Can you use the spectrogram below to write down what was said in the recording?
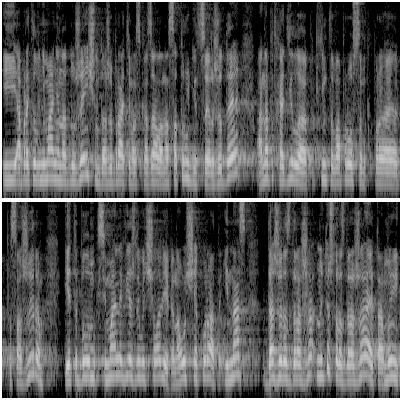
и обратил внимание на одну женщину, даже братьям рассказала, она сотрудница РЖД, она подходила к каким-то вопросам к к пассажирам, и это был максимально вежливый человек, она очень аккуратна. И нас даже раздражает, ну не то, что раздражает, а мы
